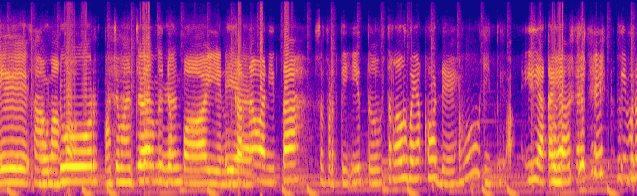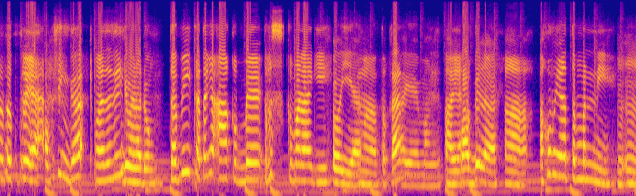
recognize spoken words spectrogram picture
E Sama mundur macam-macam. To the kan. point. Iya. karena wanita seperti itu. Terlalu banyak kode. Oh gitu. Iya kayak sih menurutku ya. Aku sih enggak? Masa sih? Gimana dong? Tapi katanya A ke B terus ke mana lagi? Oh iya. Nah tuh oh, kan iya emang. Ah ya labil lah. Ah, aku punya temen nih. Mm-mm.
